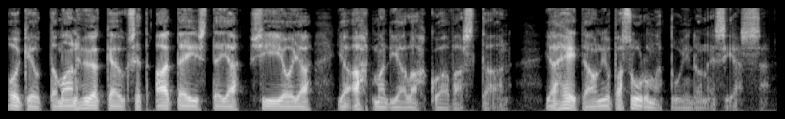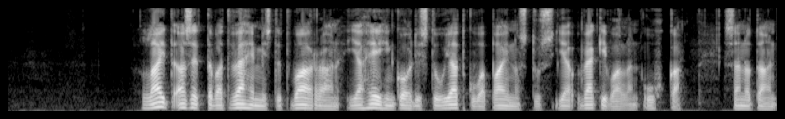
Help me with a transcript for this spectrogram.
oikeuttamaan hyökkäykset ateisteja, shioja ja Ahmadiyya-lahkoa vastaan, ja heitä on jopa surmattu Indonesiassa. Lait asettavat vähemmistöt vaaraan ja heihin kohdistuu jatkuva painostus ja väkivallan uhka – sanotaan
